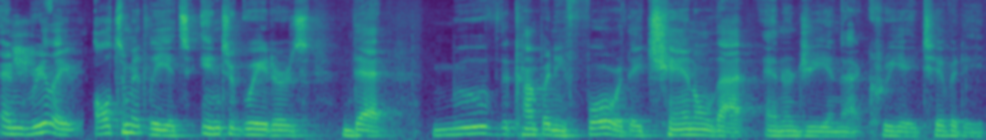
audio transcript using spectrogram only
And really, ultimately, it's integrators that move the company forward. They channel that energy and that creativity.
